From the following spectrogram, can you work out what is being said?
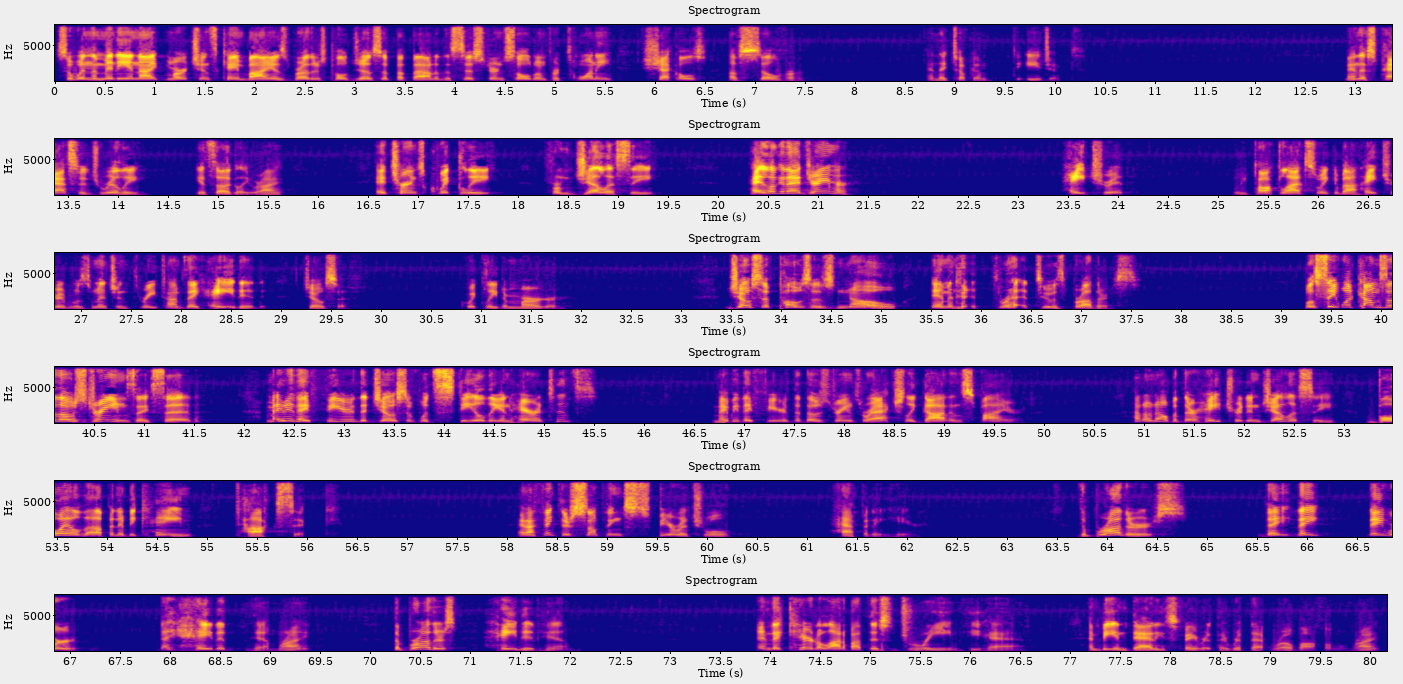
So when the Midianite merchants came by, his brothers pulled Joseph up out of the cistern, sold him for 20 shekels of silver, and they took him to Egypt. Man, this passage really gets ugly, right? It turns quickly from jealousy. Hey, look at that dreamer. Hatred. We talked last week about hatred was mentioned three times. They hated Joseph quickly to murder. Joseph poses no imminent threat to his brothers. We'll see what comes of those dreams, they said. Maybe they feared that Joseph would steal the inheritance. Maybe they feared that those dreams were actually God inspired. I don't know, but their hatred and jealousy boiled up and it became toxic. And I think there's something spiritual happening here. The brothers, they they they were they hated him, right? The brothers hated him. And they cared a lot about this dream he had and being daddy's favorite. They ripped that robe off of him, right?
